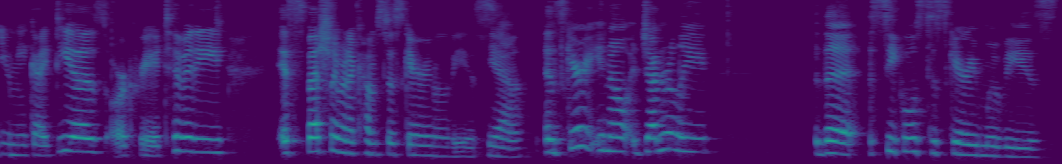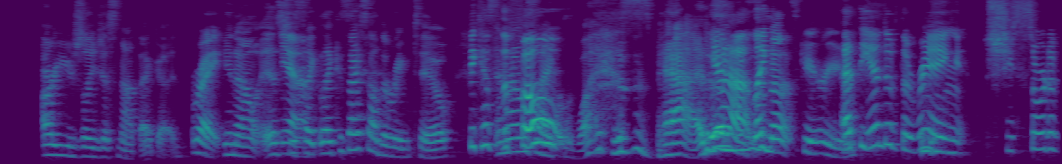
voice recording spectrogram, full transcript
unique ideas or creativity especially when it comes to scary movies yeah. And scary, you know, generally, the sequels to scary movies are usually just not that good. right You know, it's Yeah. just like like because I saw The Ring too, because and the I foe like, "What? This is bad. Yeah, like, not scary." at the end of the mm-hmm. ring she's sort of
